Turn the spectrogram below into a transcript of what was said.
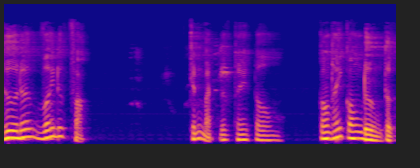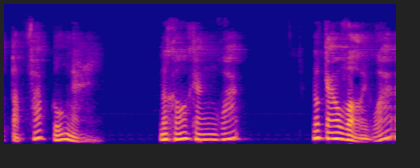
thưa đó với Đức Phật. Kính bạch Đức Thế Tôn con thấy con đường thực tập pháp của ngài nó khó khăn quá nó cao vời quá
